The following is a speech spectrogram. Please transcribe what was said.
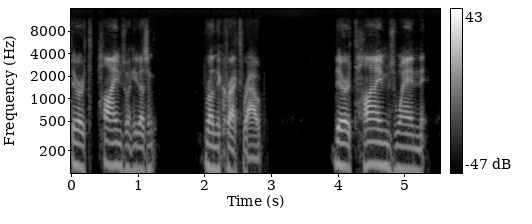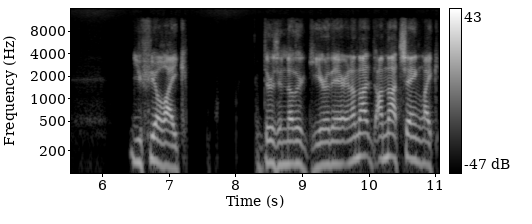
there are times when he doesn't run the correct route. There are times when you feel like there's another gear there. And I'm not I'm not saying like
